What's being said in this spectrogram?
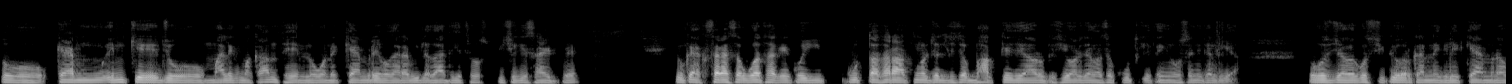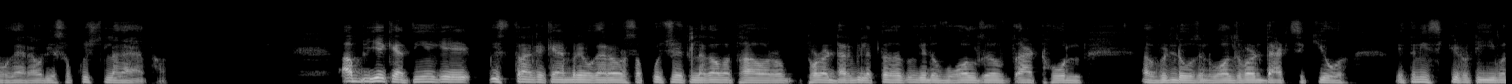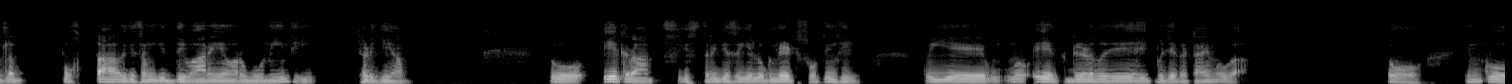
تو کیم ان کے جو مالک مکان تھے، ان لوگوں نے کیمرے وغیرہ بھی لگا دیے تھے اس پیچھے کی سائڈ پہ۔ کیونکہ اکثر ایسا ہوا تھا کہ کوئی کودتا تھا رات میں اور جلدی سے بھاگ کے گیا اور کسی اور جگہ سے کود کے کہیں اور سے نکل گیا۔ تو اس جگہ کو سیکیور کرنے کے لیے کیمرہ وغیرہ اور یہ سب کچھ لگایا تھا۔ اب یہ کہتی ہیں کہ اس طرح کے کیمرے وغیرہ اور سب کچھ ایک لگا ہوا تھا اور تھوڑا ڈر بھی لگتا تھا کیونکہ the walls of that whole windows and walls were that secure اتنی سیکیورٹی مطلب پختہ قسم کی دیواریں اور وہ نہیں تھی کھڑکیاں۔ تو ایک رات اس طریقے سے یہ لوگ لیٹ سوتی تھیں، تو یہ ایک ڈیڑھ بجے یا ایک بجے کا ٹائم ہوگا۔ تو ان کو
